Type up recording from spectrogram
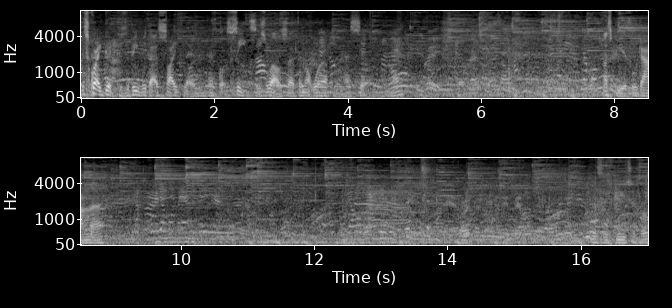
It's quite good because the people that are cycling, they've got seats as well, so if they're not working, they're sitting, you? That's beautiful down there. This is beautiful.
